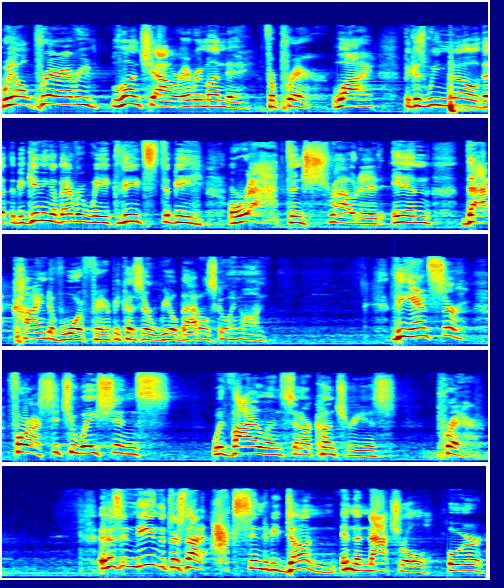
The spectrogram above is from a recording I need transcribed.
We hold prayer every lunch hour, every Monday for prayer. Why? Because we know that the beginning of every week needs to be wrapped and shrouded in that kind of warfare because there are real battles going on. The answer for our situations with violence in our country is prayer. It doesn't mean that there's not action to be done in the natural or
